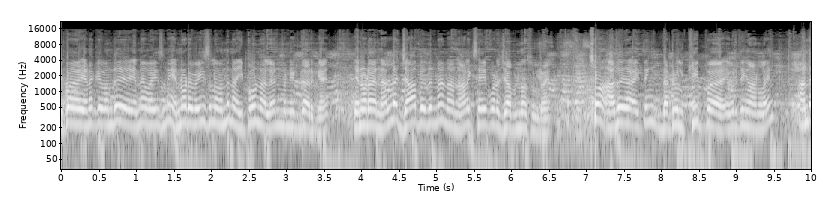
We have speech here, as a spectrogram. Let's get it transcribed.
இப்போ எனக்கு வந்து என்ன வயசுனா என்னோட வயசில் வந்து நான் இப்போ நான் லேர்ன் பண்ணிட்டு தான் இருக்கேன். என்னோட நல்ல ஜாப் எதுன்னா நான் நாளைக்கு செய்ய போகிற ஜாப்னு தான் சொல்கிறேன் ஸோ அது I think that will keep everything online அந்த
